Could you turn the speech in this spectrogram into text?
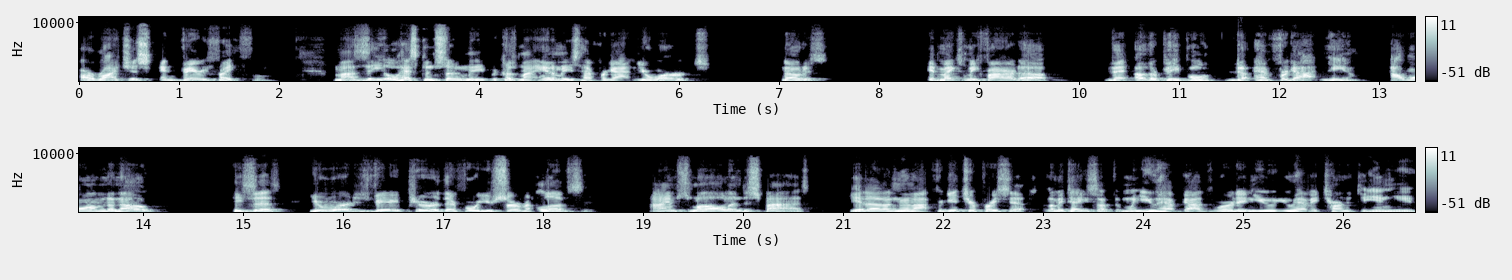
are righteous and very faithful. My zeal has consumed me because my enemies have forgotten your words. Notice, it makes me fired up that other people have forgotten him. I want them to know. He says, Your word is very pure, therefore your servant loves it. I am small and despised, Yet I do not forget your precepts. Let me tell you something. When you have God's word in you, you have eternity in you.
